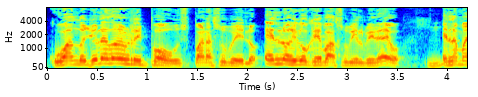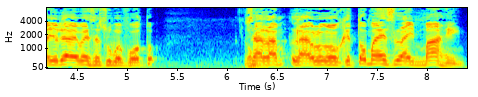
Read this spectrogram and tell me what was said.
Cuando yo le doy el repost para subirlo, es lógico que va a subir el video. En la mayoría de veces sube foto. O sea, la- la- lo que toma es la imagen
